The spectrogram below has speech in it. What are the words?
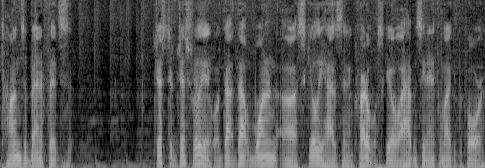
tons of benefits. Just, just really that that one uh, skill he has is an incredible skill. I haven't seen anything like it before.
